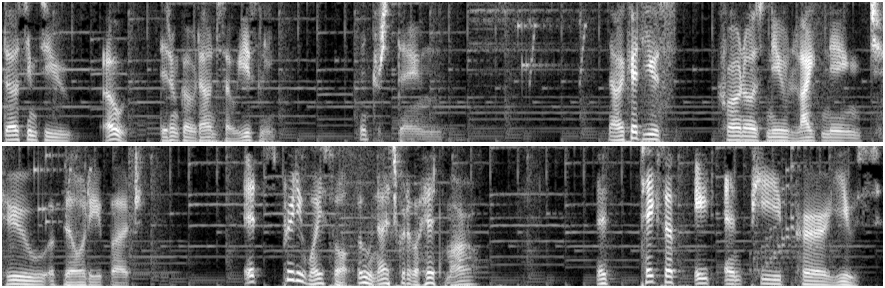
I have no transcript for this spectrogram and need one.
does seem to... Oh, they don't go down so easily. Interesting. Now I could use Chrono's new Lightning 2 ability, but it's pretty wasteful. Oh, nice critical hit, Marle. It takes up 8 MP per use,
